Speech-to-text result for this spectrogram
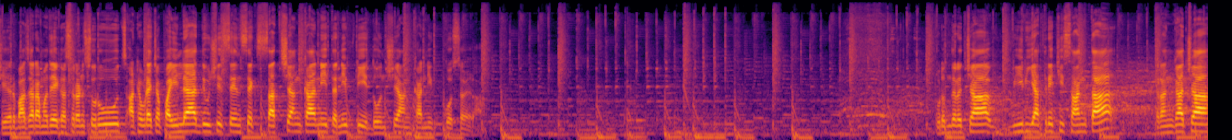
शेअर बाजारामध्ये घसरण सुरूच. आठवड्याच्या पहिल्या दिवशी सेन्सेक्स सातशे अंकांनी तर निफ्टी दोनशे अंकांनी कोसळला. पुरंदरच्या वीर यात्रेची सांगता रंगाच्या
